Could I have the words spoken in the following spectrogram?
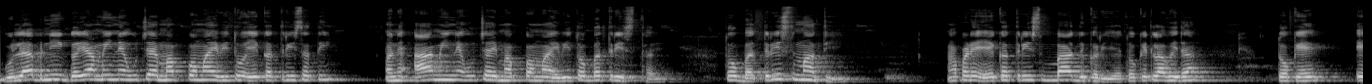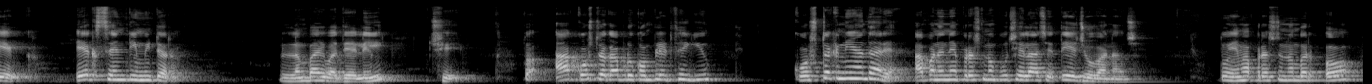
ગુલાબની ગયા મહિને ઊંચાઈ માપવામાં આવી તો એકત્રીસ હતી. અને આ મીને ઊંચાઈ માપવામાં આવી તો બત્રીસ થઈ. તો બત્રીસમાંથી આપણે એકત્રીસ બાદ કરીએ તો કેટલા વધ્યા? તો કે એક. એક સેન્ટીમીટર લંબાઈ વધેલી છે. તો આ કોષ્ટક આપણું કમ્પ્લીટ થઈ ગયું. કોષ્ટકની આધારે આપણને પ્રશ્નો પૂછેલા છે તે જોવાના છે. તો એમાં પ્રશ્ન નંબર અ,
